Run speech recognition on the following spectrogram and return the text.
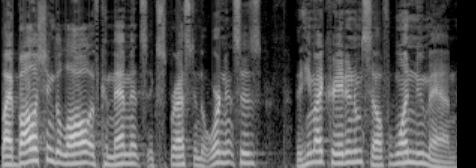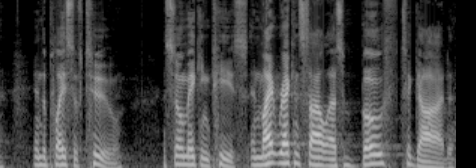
by abolishing the law of commandments expressed in the ordinances, that he might create in himself one new man in the place of two, so making peace, and might reconcile us both to God.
